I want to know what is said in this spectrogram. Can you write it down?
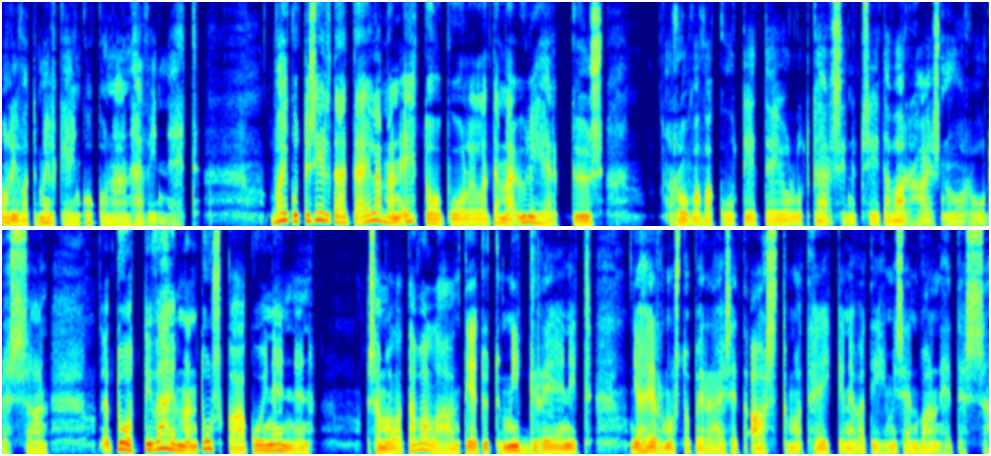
olivat melkein kokonaan hävinneet. Vaikutti siltä, että elämän ehtoopuolella tämä yliherkkyys, Rova vakuutti, ettei ollut kärsinyt siitä varhaisnuoruudessaan, tuotti vähemmän tuskaa kuin ennen. Samalla tavallahan tietyt migreenit ja hermostoperäiset astmat heikkenevät ihmisen vanhetessa.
